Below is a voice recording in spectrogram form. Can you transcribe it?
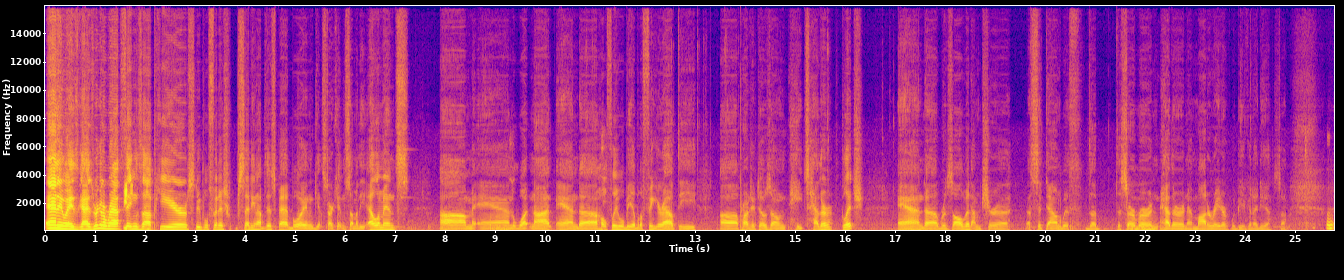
Anyways, guys, we're gonna wrap things up here. Snoop will finish setting up this bad boy and get start getting some of the elements, um, and whatnot, and uh, hopefully we'll be able to figure out the uh, Project Ozone hates Heather glitch and uh, resolve it. I'm sure a, a sit down with the the server and Heather and a moderator would be a good idea. So. Mm.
